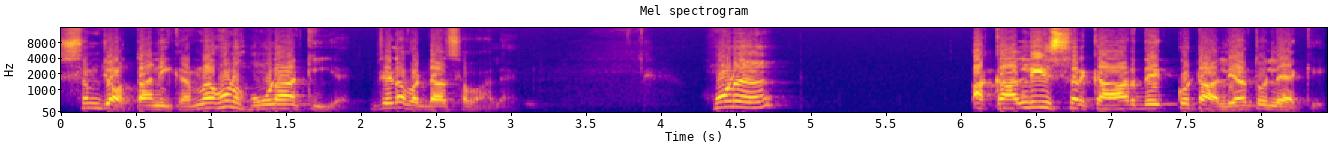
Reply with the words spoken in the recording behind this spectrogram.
ਸਮਝੌਤਾ ਨਹੀਂ ਕਰਨਾ। ਹੁਣ ਹੋਣਾ ਕੀ ਹੈ? ਜਿਹੜਾ ਵੱਡਾ ਸਵਾਲ ਹੈ। ਹੁਣ ਅਕਾਲੀ ਸਰਕਾਰ ਦੇ ਘੁਟਾਲਿਆਂ ਤੋਂ ਲੈ ਕੇ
